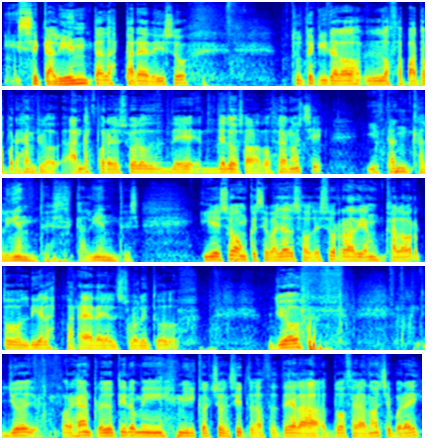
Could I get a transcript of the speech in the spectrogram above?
Y se calienta las paredes y eso tú te quitas los, zapatos, por ejemplo, andas por el suelo de, de los a las 12 de la noche y están calientes, calientes. Y eso, aunque se vaya el sol, eso radia un calor todo el día, las paredes, el suelo y todo. Yo yo, por ejemplo, yo tiro mi, mi colchoncito de la azotea a las 12 de la noche por ahí.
